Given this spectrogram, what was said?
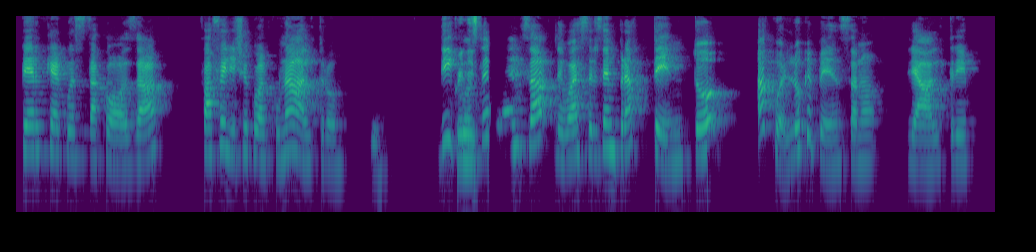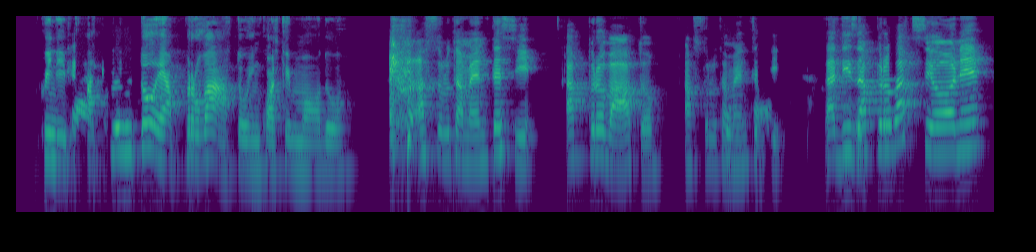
perché questa cosa fa felice qualcun altro. Di quindi, conseguenza devo essere sempre attento a quello che pensano gli altri. Quindi okay. attento e approvato in qualche modo. Assolutamente sì, approvato, assolutamente okay. sì. La disapprovazione,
